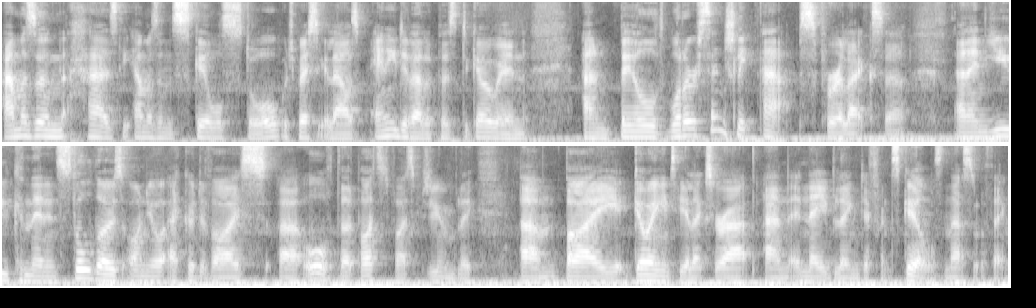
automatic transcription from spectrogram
Amazon has the Amazon Skills Store, which basically allows any developers to go in and build what are essentially apps for Alexa, and then you can then install those on your Echo device uh, or third-party device, presumably, um, by going into the Alexa app and enabling different skills and that sort of thing.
